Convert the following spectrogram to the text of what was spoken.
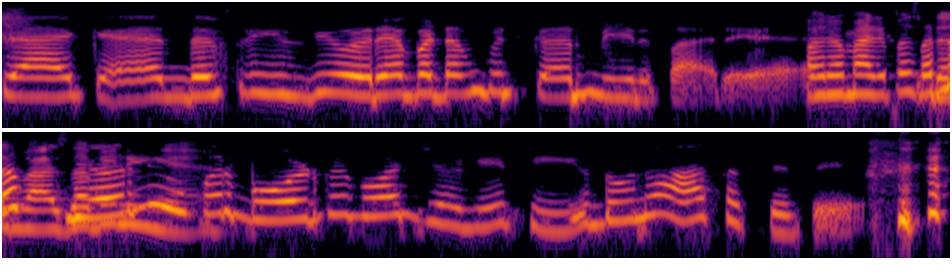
Jack and the freeze भी हो रहे हैं बट हम कुछ कर नहीं पा रहे हैं। और हमारे पास मतलब दरवाज़ा भी नहीं है। ऊपर बोर्ड पे बहुत जगह थी दोनों आ सकते थे।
